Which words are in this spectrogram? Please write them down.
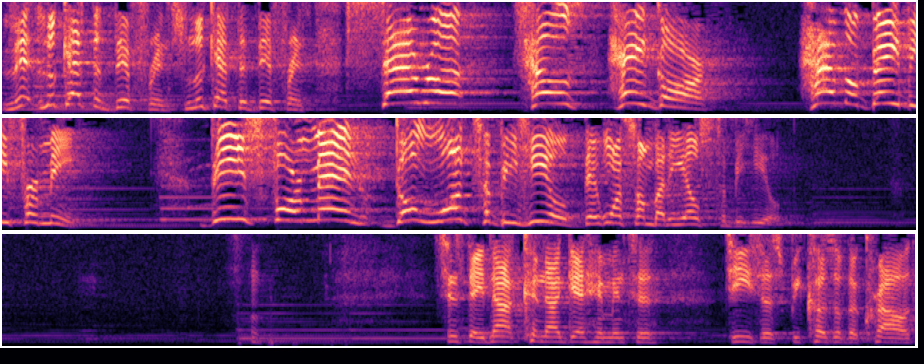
Look at the difference. Look at the difference. Sarah tells Hagar, have a baby for me. These four men don't want to be healed, they want somebody else to be healed. Since they not, could not get him into Jesus because of the crowd,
